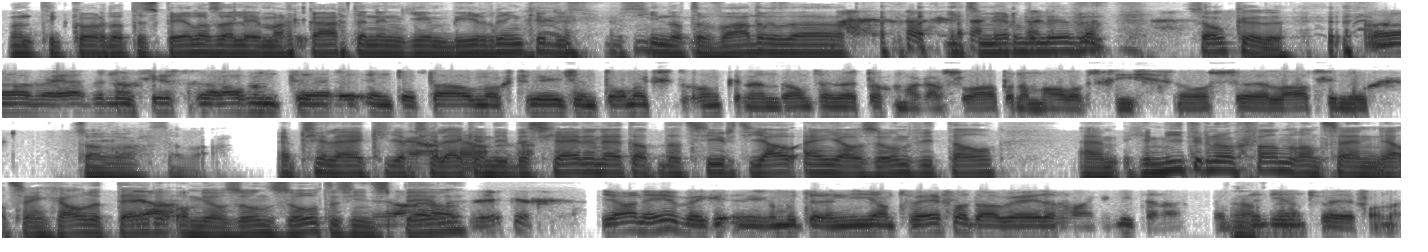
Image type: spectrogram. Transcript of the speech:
Want ik hoor dat de spelers alleen maar kaarten en geen bier drinken. Dus misschien dat de vaders daar iets meer beleven. Zou kunnen. Uh, wij hebben nog gisteravond uh, in totaal nog twee gin tonics gedronken. En dan zijn we toch maar gaan slapen om half drie. Dat was uh, laat genoeg. Ça va, ça va. Je hebt gelijk, je hebt ja, gelijk ja, in die bescheidenheid. Dat, dat siert jou en jouw zoon Vital. Um, geniet er nog van, want het zijn, ja, het zijn gouden tijden om jouw zoon zo te zien spelen. Ja, zeker. Ja, nee, we, je moet er niet aan twijfelen dat wij ervan genieten. Hè. We moeten niet aan twijfelen.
